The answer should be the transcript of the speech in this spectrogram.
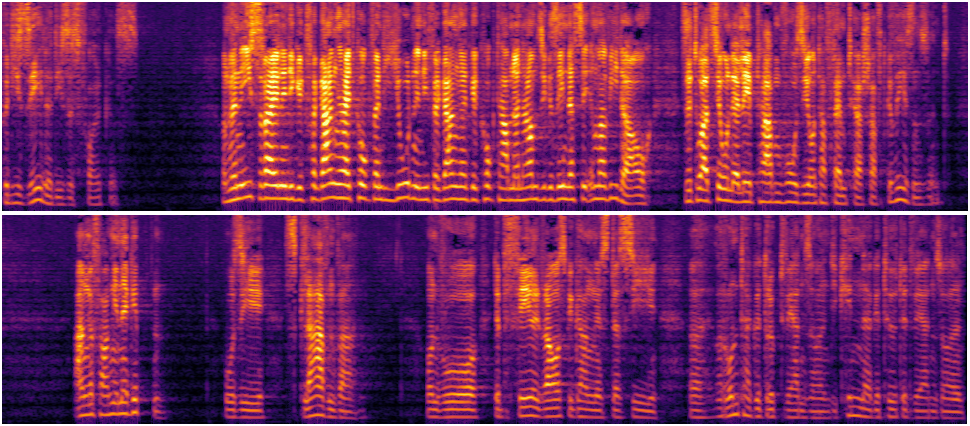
für die Seele dieses Volkes. Und wenn Israel in die Vergangenheit guckt, wenn die Juden in die Vergangenheit geguckt haben, dann haben sie gesehen, dass sie immer wieder auch Situationen erlebt haben, wo sie unter Fremdherrschaft gewesen sind. Angefangen in Ägypten, wo sie Sklaven waren und wo der Befehl rausgegangen ist, dass sie äh, runtergedrückt werden sollen, die Kinder getötet werden sollen.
